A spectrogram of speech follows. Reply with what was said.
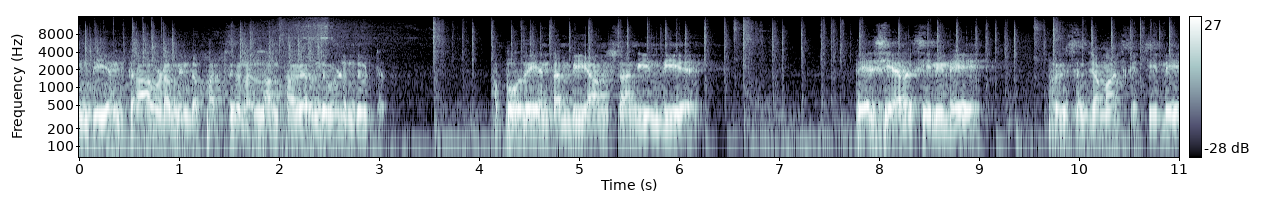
இந்தியம் திராவிடம் இந்த பற்றுகள் எல்லாம் தகர்ந்து விழுந்து விட்டது. அப்போது என் தம்பி ஆம்ஸ்டாங் இந்திய தேசிய அரசியலிலே பகுஜன் ஜமாஜ் கட்சியிலே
